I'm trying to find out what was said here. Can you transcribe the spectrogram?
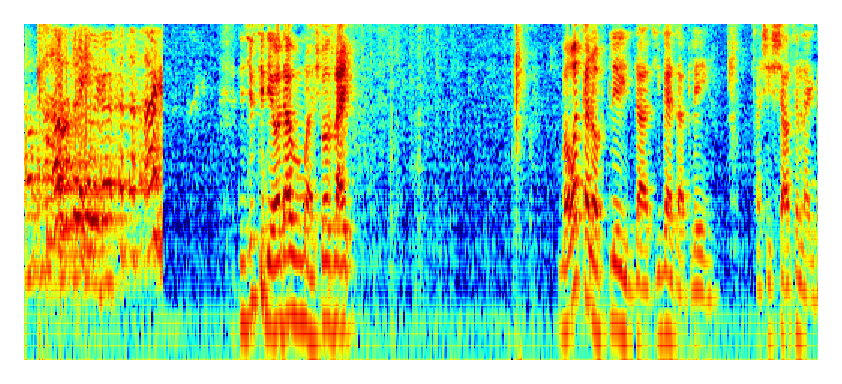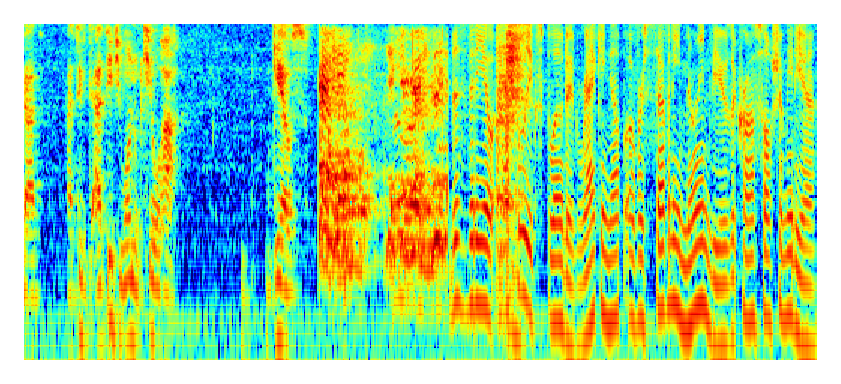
Oh, okay. Did you see the other woman? She was like. But what kind of play is that you guys are playing? And she's shouting like that, as if as if you want to kill her. Girls. Take your guys. This video absolutely exploded, racking up over 70 million views across social media.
